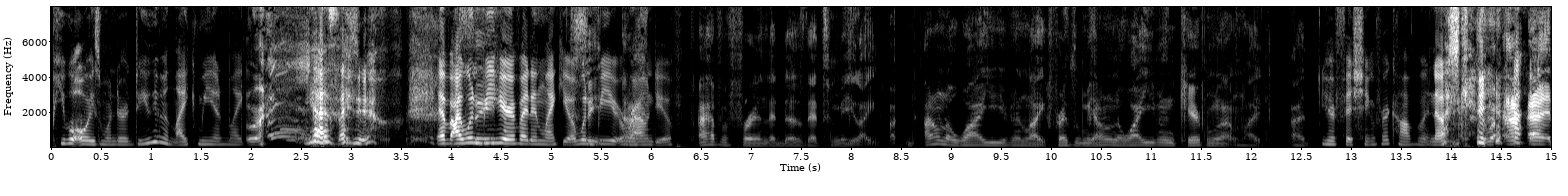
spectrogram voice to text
people always wonder, do you even like me? I'm like, Right. yes, I do. if I wouldn't be here if I didn't like you, I wouldn't see, be I- around you. I have a friend that does that to me. Like, I- I don't know why you even like friends with me. I don't know why you even care for me. I'm like, I, You're fishing for a compliment. No, I'm just kidding. I,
